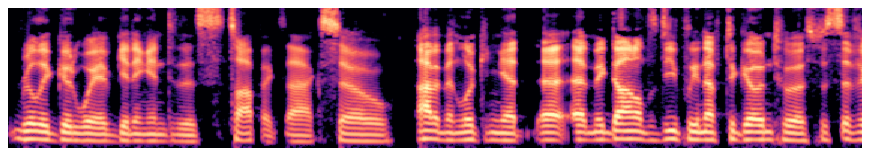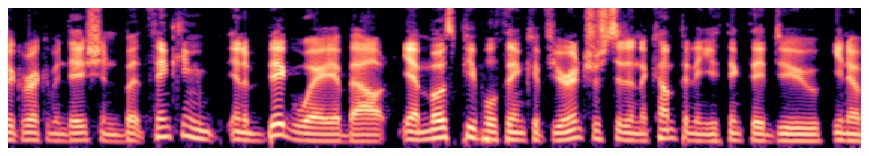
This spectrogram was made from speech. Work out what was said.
really good way of getting into this topic, Zach. So I haven't been looking at, at, at McDonald's deeply enough to go into a specific recommendation, but thinking in a big way about, yeah, most people think if you're interested in a company, you think they do, you know,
